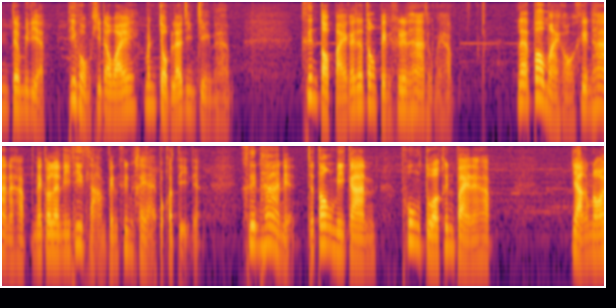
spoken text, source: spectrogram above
intermediate ที่ผมคิดเอาไว้มันจบแล้วจริง ๆ นะครับขึ้นต่อไปก็จะต้องเป็นคลื่น 5 ถูกไหมครับ และเป้าหมายของคลื่น 5 นะครับ ในกรณีที่ 3 เป็นคลื่นขยายปกติเนี่ยคลื่น 5 เนี่ย จะต้องมีการพุ่งตัวขึ้นไปนะครับ อย่างน้อย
